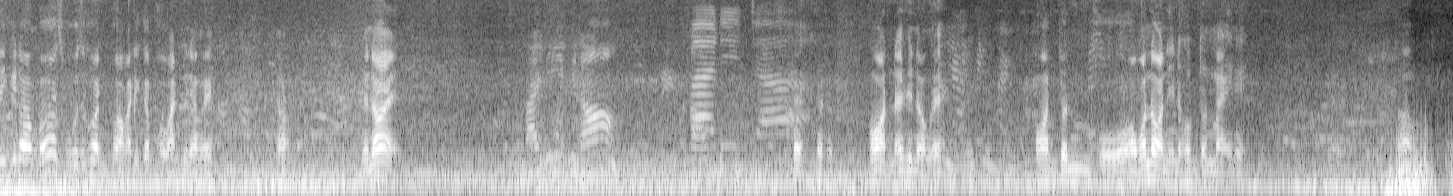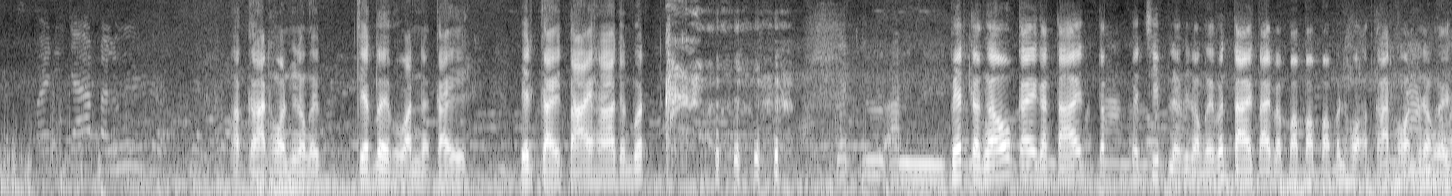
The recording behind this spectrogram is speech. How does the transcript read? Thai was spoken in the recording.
ดีพี่น้องเบิร์สมูสุกคนพอกันดีกับพอวันพี่น้องเลยเนาะเดี๋ยวน้อยสบายดีพี่น้องน้องห่อนนะพี่น้องเลยเก่งเลยเก่งเลยห่อนจนโหออกมานอนนี่นะผมต้นใหม่นี่เอ้าไปดิจ้าปลาลูกอากาศห่อนพี่น้องเลยเจ็ดเลยพอวันน่ะไก่เป็ดไก่ตายหาจนเบิดเป็ดคืออันเป็ดกับเงาไก่กับตายจักเป็นชิปเลยพี่น้องเลยมันตายตายแบบบับบับบับมันห่อนอากาศห่อนพี่น้องเลย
